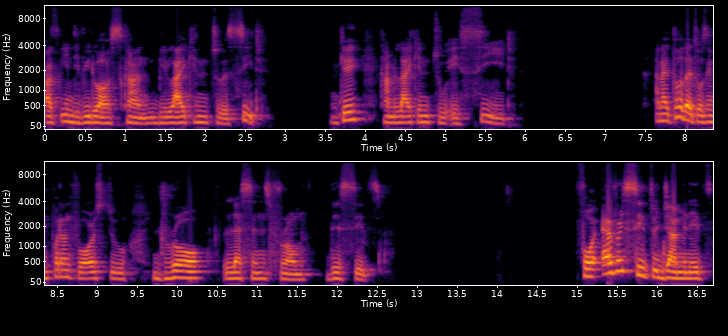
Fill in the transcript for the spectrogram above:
as individuals can be likened to a seed. Okay, can be likened to a seed. And I thought that it was important for us to draw lessons from these seeds. For every seed to germinate,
